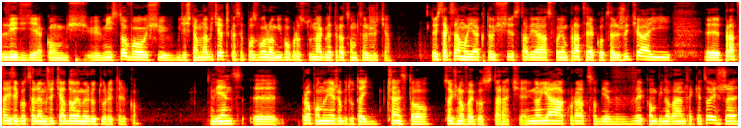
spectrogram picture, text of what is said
zwiedzić jakąś miejscowość, gdzieś tam na wycieczkę sobie pozwolą i po prostu nagle tracą cel życia. To jest tak samo, jak ktoś stawia swoją pracę jako cel życia i y, praca jest jego celem życia do emerytury tylko. Więc y, proponuję, żeby tutaj często coś nowego starać się. No ja akurat sobie wykombinowałem takie coś, że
